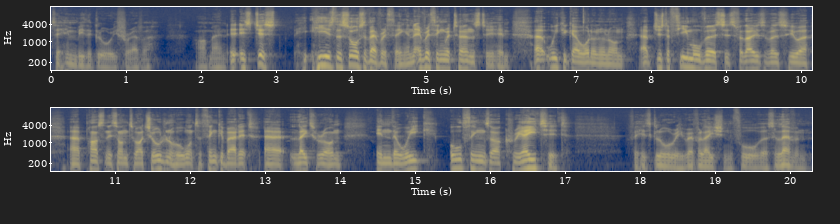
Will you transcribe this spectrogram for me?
To him be the glory forever. Amen. It's just, he is the source of everything, and everything returns to him. Uh, we could go on and on. Uh, just a few more verses for those of us who are uh, passing this on to our children or who want to think about it uh, later on in the week. All things are created for his glory. Revelation 4, verse 11.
